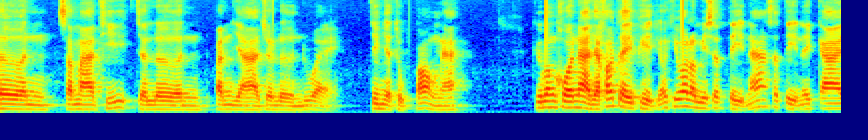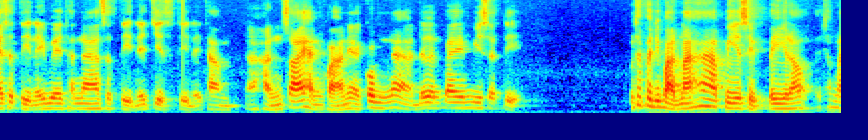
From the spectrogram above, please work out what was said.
ริญสมาธิเจริญปัญญาเจริญด้วย จึงจะถูกต้องนะ คือบางคนอาจจะเข้าใจผิดก็คิดว่าเรามีสตินะสติในกาย สติในเวทนา สติในจิตสติในธรรมหันซ้ายหันขวาเนี่ยก้มหน้าเดินไปมีสติถ้าปฏิบัติมา 5 ปี 10 ปีแล้วทำไม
